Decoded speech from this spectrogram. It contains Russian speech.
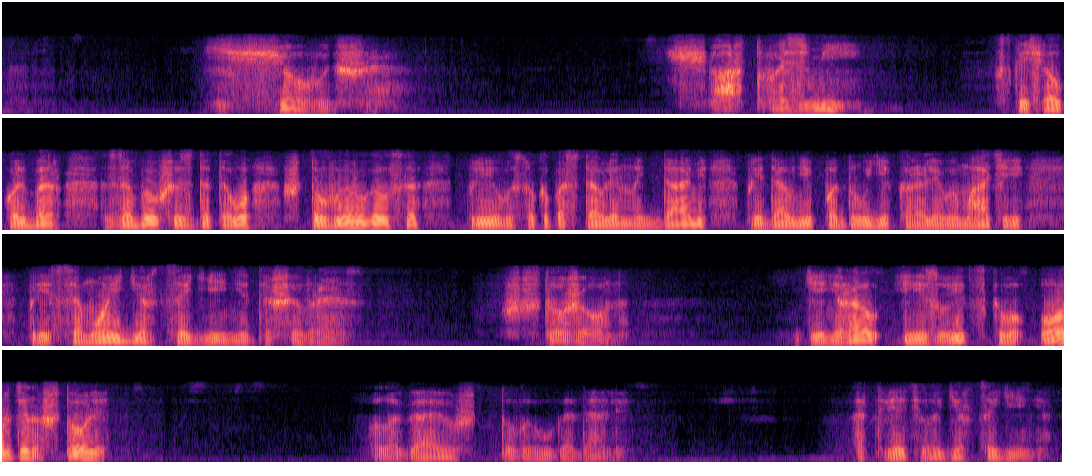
еще выше. «Черт возьми!» — вскричал Кольбер, забывшись до того, что выругался при высокопоставленной даме, при давней подруге королевы-матери, при самой герцогине де Шеврез. «Что же он? Генерал иезуитского ордена, что ли?» «Полагаю, что вы угадали», — ответила герцогиня.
